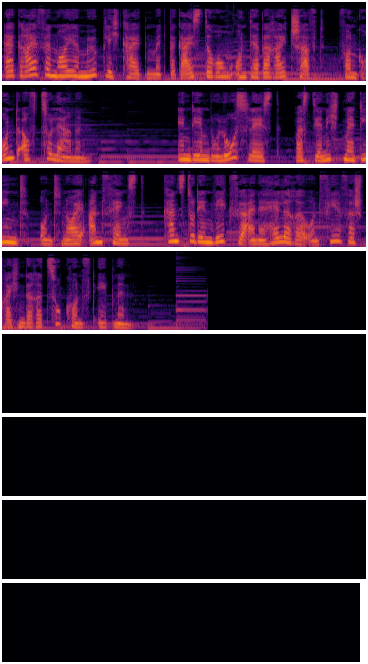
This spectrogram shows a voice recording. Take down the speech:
Ergreife neue Möglichkeiten mit Begeisterung und der Bereitschaft, von Grund auf zu lernen. Indem du loslässt, was dir nicht mehr dient, und neu anfängst, kannst du den Weg für eine hellere und vielversprechendere Zukunft ebnen.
